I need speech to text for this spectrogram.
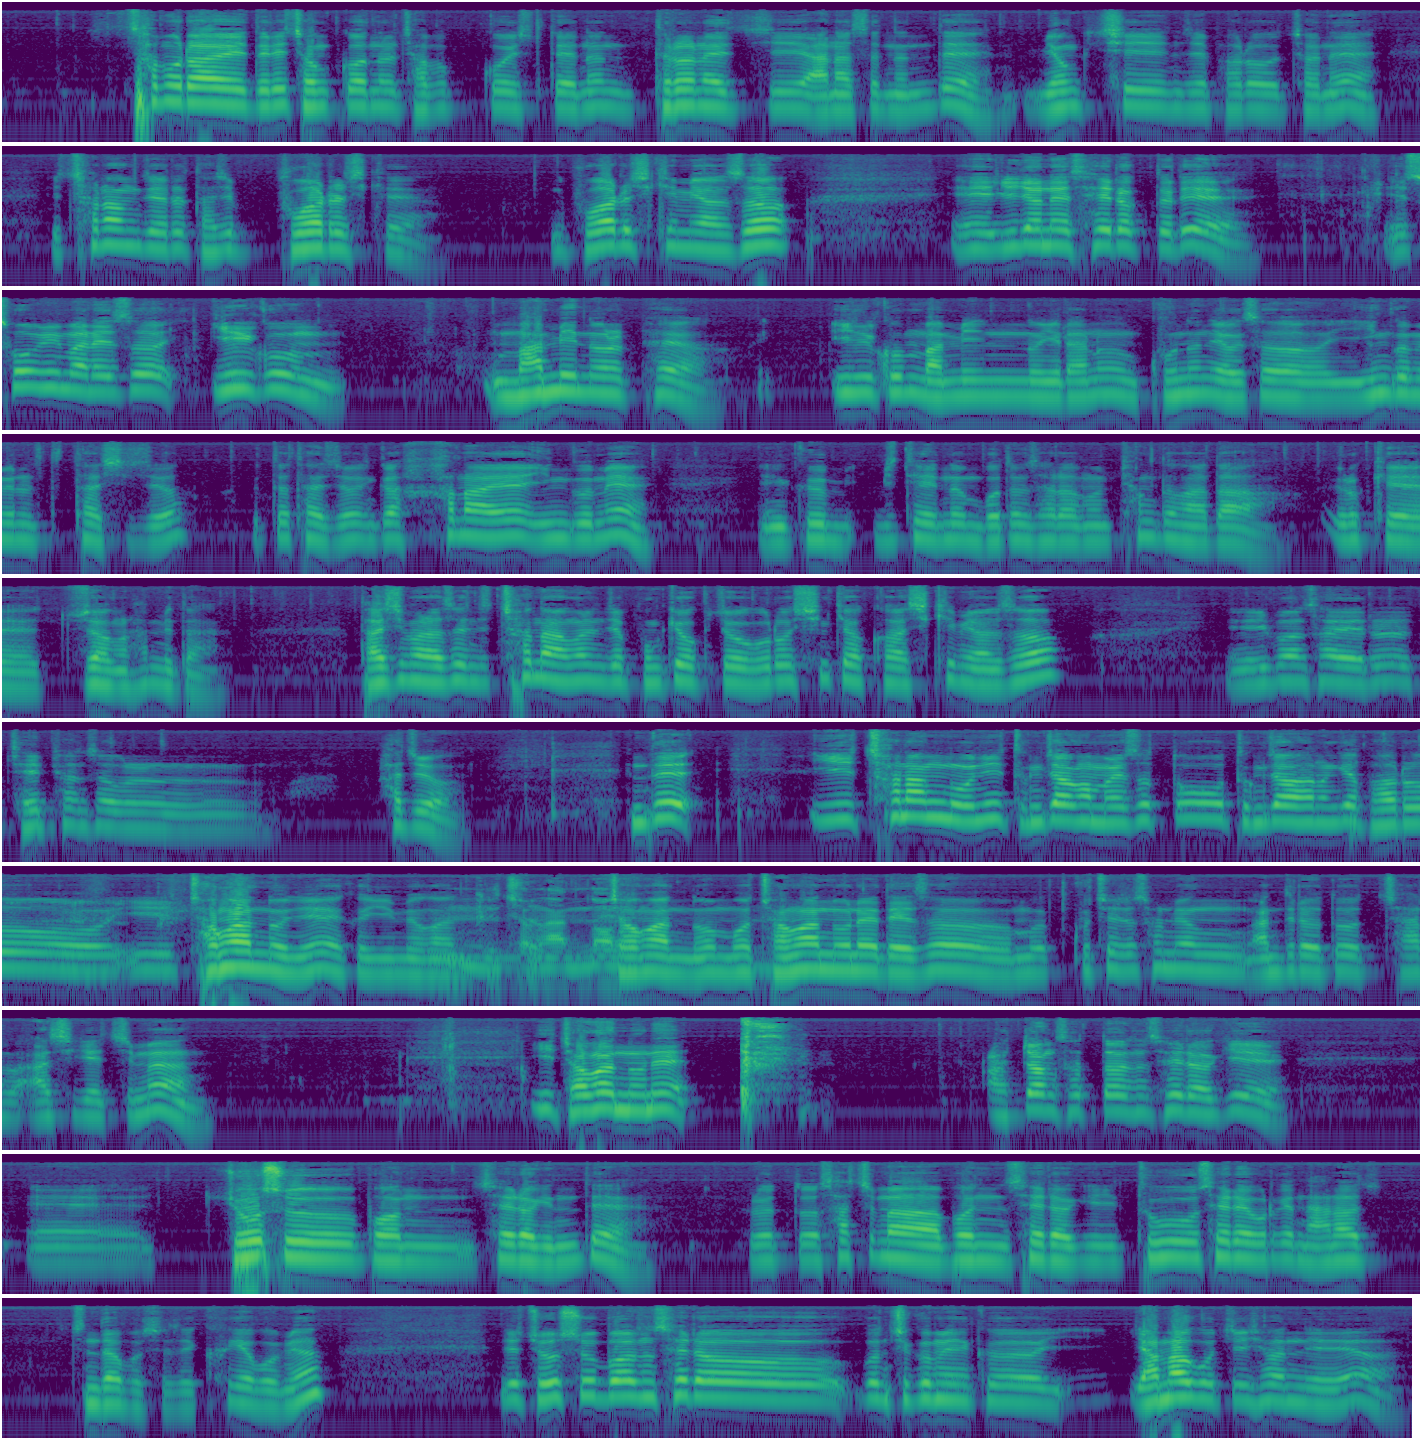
사무라이들이 정권을 잡고 있을 때는 드러내지 않았었는데 명치 이제 바로 전에 이 천황제를 다시 부활을 시켜요. 부활을 시키면서 이 일련의 세력들이 이 소위 말해서 일군 만민군을 펴요. 일군 만민군이라는 군은 여기서 이 임금을 뜻하시죠. 뜻하죠. 그러니까 하나의 임금에 이그 밑에 있는 모든 사람은 평등하다 이렇게 주장을 합니다. 다시 말해서 이제 천황을 이제 본격적으로 신격화 시키면서 일본 사회를 재편성을 하죠. 근데 이 천황론이 등장하면서 또 등장하는 게 바로 이 정한론이에요. 그 유명한 음, 정한론. 정한론. 뭐 정한론에 대해서 뭐 구체적 설명 안 드려도 잘 아시겠지만 이 정한론에 앞장섰던 세력이 에, 조수본 세력인데 그리고 또 사츠마 본 세력이 두 세력으로 이렇게 나눠진다 보세요. 크게 보면 이제 조수본 세력은 지금의 그 야마구치 현이에요.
